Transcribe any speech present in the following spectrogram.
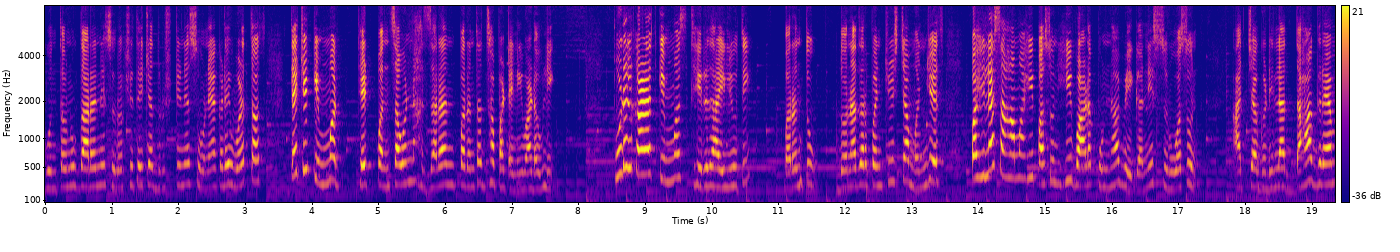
गुंतवणूकदारांनी सुरक्षितेच्या दृष्टीने सोन्याकडे वळताच त्याची किंमत थेट पंचावन्न हजारांपर्यंत झपाट्याने वाढवली. पुढील काळात किंमत स्थिर राहिली होती परंतु दोन हजार पंचवीसच्या म्हणजेच पहिल्या सहामाहीपासून ही वाढ पुन्हा वेगाने सुरू असून आजच्या घडीला दहा ग्रॅम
